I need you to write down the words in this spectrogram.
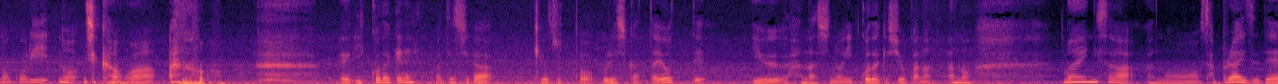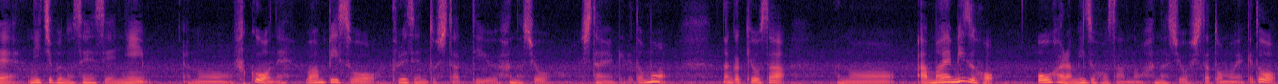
残りの時間はあの 1個だけね私が今日ちょっと嬉しかったよっていう話の1個だけしようかな。あの前にさあのサプライズで日舞の先生にあの服をねワンピースをプレゼントしたっていう話をしたんやけれどもなんか今日さあのあ前みずほ大原瑞穂さんの話をしたと思うんやけど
